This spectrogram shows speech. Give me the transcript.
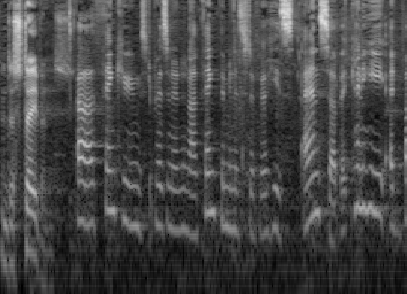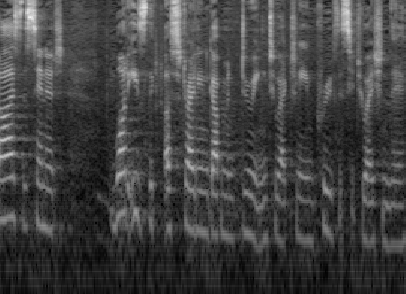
Senator Stevens. Uh, thank you, Mr President, and I thank the Minister for his answer. But can he advise the Senate what is the Australian government doing to actually improve the situation there?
